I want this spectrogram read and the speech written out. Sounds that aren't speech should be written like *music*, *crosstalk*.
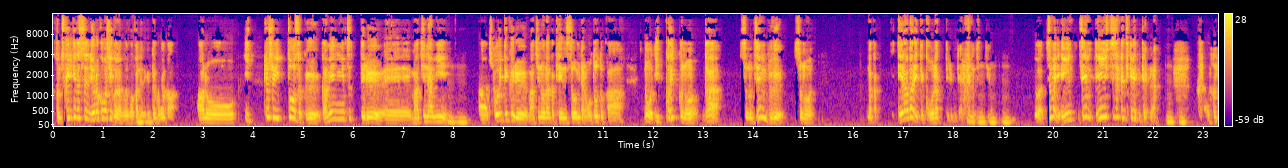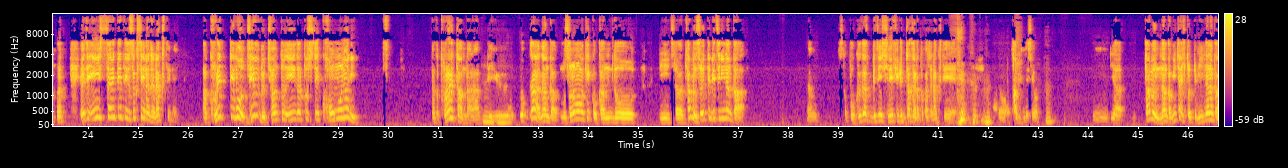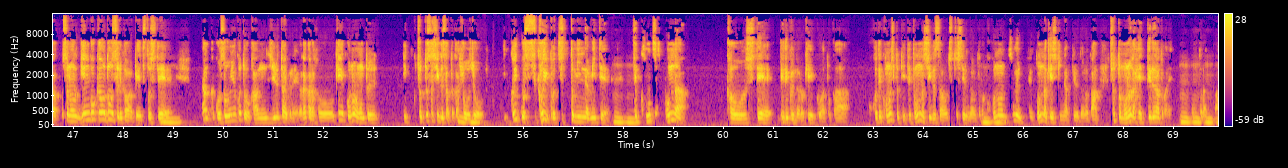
その作り手として喜ばしいことなのかわかんないんだけど、でもなんか、あの一挙手一投足、画面に映ってる、えー、街並み、うんうん。あ聞こえてくる街のなんか喧騒みたいな音とかの一個一個のが、その全部、その、なんか選ばれてこうなってるみたいな感じっていう。要は、つまり演全演出されてるみたいな。うんうん、別に演出されてて嘘くせえなじゃなくてね。あ、これってもう全部ちゃんと映画としてこの世になんか撮られたんだなっていうのが、なんかもうそのまま結構感動につながる。多分それって別になんか、なん僕が別にシネフィルだからとかじゃなくて、*laughs* あの、多分ですよ。うん、いや、多分なんか見た人ってみんななんか、その言語化をどうするかは別として、うん、なんかこうそういうことを感じるタイプの映画。だからそう、稽古の本当に、ちょっとした仕草とか表情、うん、一個一個すごいこうじっとみんな見て、うんうん、で、こどんな顔をして出てくるんだろう、稽古はとか、ここでこの人って一体どんな仕草をちょっとしてるんだろうとか、ここのジムってどんな景色になってるんだろうとか、ちょっと物が減ってるなとかね、本当なんか、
